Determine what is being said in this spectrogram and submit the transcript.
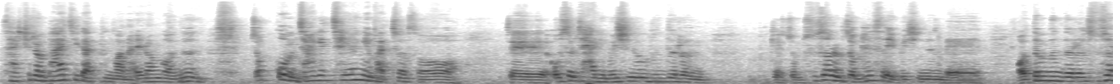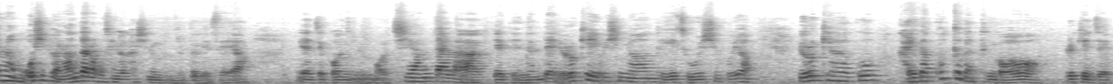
사실은 바지 같은 거나 이런 거는 조금 자기 체형에 맞춰서 이제 옷을 잘 입으시는 분들은 이렇게 좀 수선을 좀 해서 입으시는데 어떤 분들은 수선을 하면 옷이 변한다라고 생각하시는 분들도 계세요. 이제 그건 뭐 취향 따라 그게 되는데 이렇게 입으시면 되게 좋으시고요. 이렇게 하고 가이다 코트 같은 거 이렇게 이제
